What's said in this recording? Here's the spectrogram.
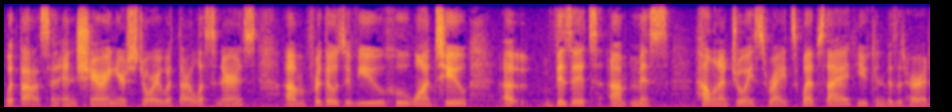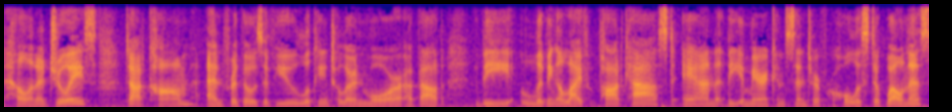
with us and, and sharing your story with our listeners. Um, for those of you who want to uh, visit um, Miss Helena Joyce Wright's website. You can visit her at helenajoyce.com. And for those of you looking to learn more about the Living a Life podcast and the American Center for Holistic Wellness,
